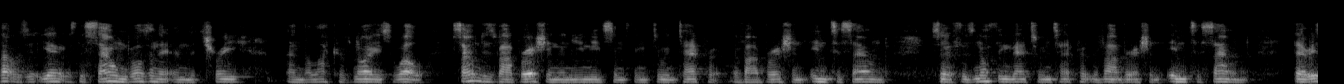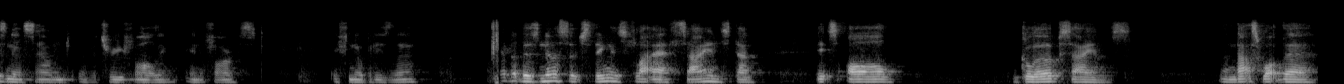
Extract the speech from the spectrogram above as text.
That was it. Yeah, it was the sound, wasn't it? And the tree and the lack of noise. Well, sound is vibration, and you need something to interpret the vibration into sound. So if there's nothing there to interpret the vibration into sound, there is no sound of a tree falling in a forest if nobody's there. Yeah, but there's no such thing as flat earth science, Dan. It's all globe science. And that's what they're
